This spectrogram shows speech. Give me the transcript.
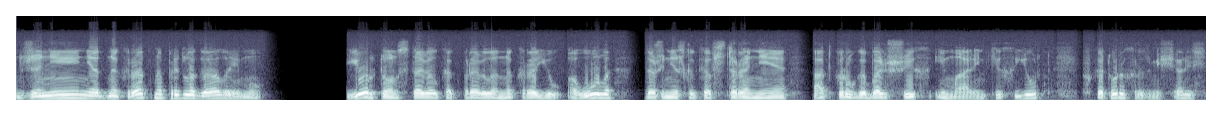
Джани неоднократно предлагала ему. Юрту он ставил, как правило, на краю аула, даже несколько в стороне от круга больших и маленьких юрт, в которых размещались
